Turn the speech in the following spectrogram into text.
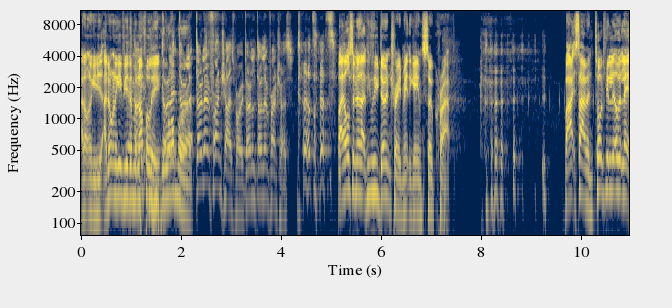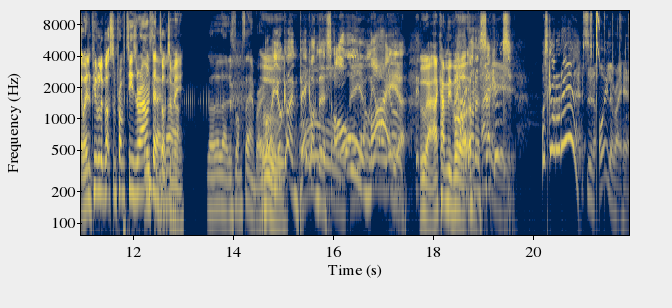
I don't want to give you. I don't want to give you Yeah, the don't- monopoly. Don't let, don't, Conglomerate. let, don't let franchise, bro. Don't don't let franchise. But I also know that people who don't trade make the game so crap. but Simon, talk to me a little bit later when people have got some properties around. Then saying? talk to Nah. me. No, no, no. That's what I'm saying, bro. oh, Ooh. you're going big on this. Oh, Oh hey, yo, yo, my! yo. Ooh, I can't be Hang bought. on a second. Hey, What's going on here? this is an oiler right here.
